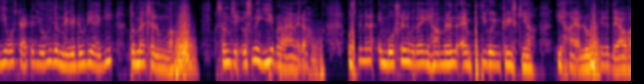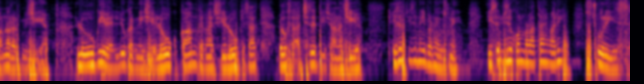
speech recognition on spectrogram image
ये वो स्ट्रैटेजी होगी, जब नेगेटिविटी आएगी तो मैं चलूँगा। समझे? उसने ये बढ़ाया मेरा। उसने मेरा इमोशनली बताया कि हाँ मेरे अंदर एम्पैथी को इंक्रीज़ किया। कि हाँ यार, लोगों के लिए दया भावना रखनी चाहिए। लोगों की वैल्यू करनी चाहिए। लोगों को काम करना चाहिए। लोगों के साथ, लोगों से अच्छे से पेश आना चाहिए। ये सब चीज़ें नहीं बढ़ाई उसने। ये सब चीज़ें कौन बढ़ाता है हमारी? स्टोरीज़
